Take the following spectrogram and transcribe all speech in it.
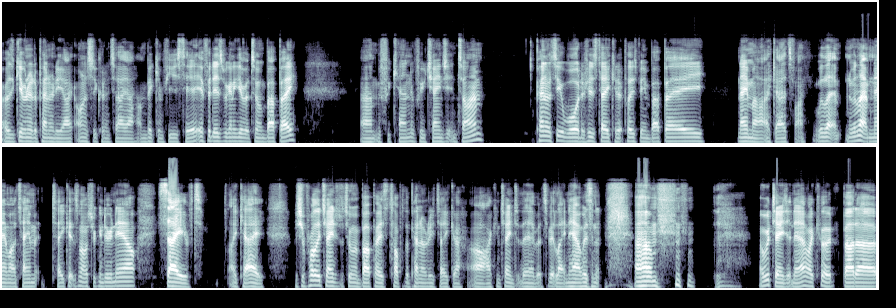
I was giving it a penalty. I honestly couldn't tell you. I'm a bit confused here. If it is, we're going to give it to Mbappe. um, if we can, if we change it in time. Penalty awarded. Who's taking it? Please be Mbappe. Neymar. Okay, that's fine. We'll let him, we'll let him Neymar take it. There's not much we can do now. Saved. Okay. We should probably change it to Mbappe's top of the penalty taker. Oh, I can change it there, but it's a bit late now, isn't it? Um, I would change it now. I could. But uh,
